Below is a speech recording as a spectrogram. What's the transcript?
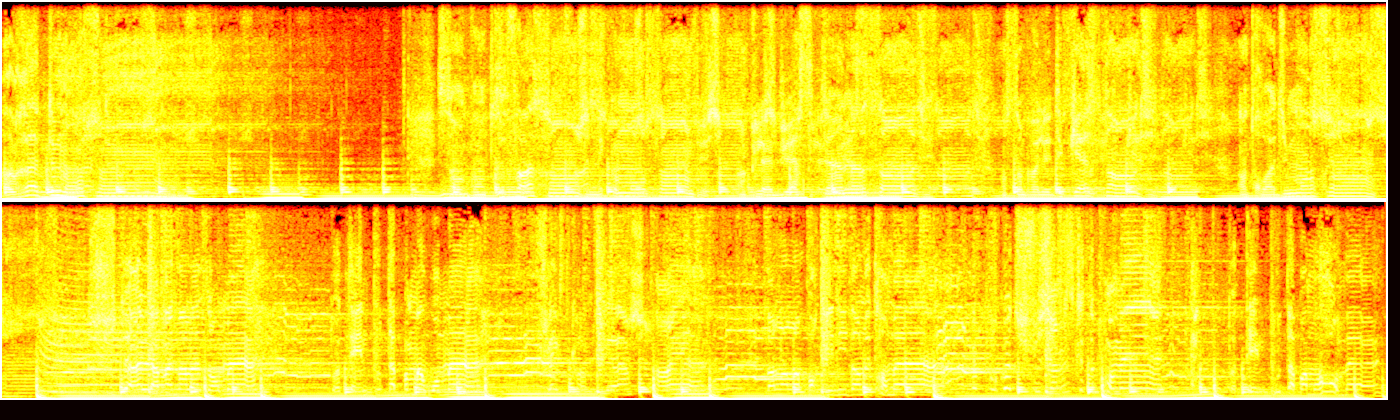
Arrête de mensonges. Sans contrefaçon, je n'ai que mon sang. Puis en club hier c'était un incendie. On s'en bat les deux caisses tendues. En trois dimensions. J'suis là-bas dans la zone, man. Toi t'es une puta pas ma woman. Flex comme Serge, rien. Dans la Lamborghini, dans le tremble. Mais pourquoi tu fais jamais ce que je te promets? Eh, Toi t'es une puta pas mon homie.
